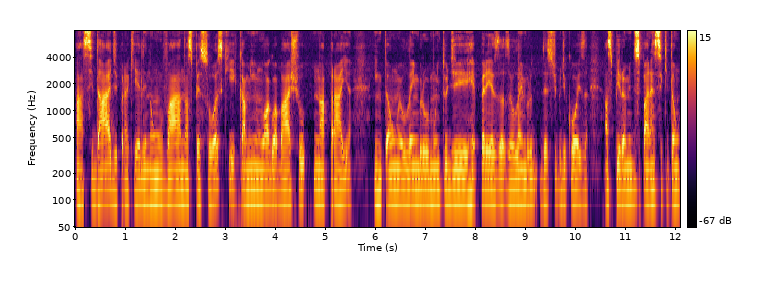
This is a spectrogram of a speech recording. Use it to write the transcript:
a cidade, para que ele não vá nas pessoas que caminham logo abaixo na praia. Então eu lembro muito de represas, eu lembro desse tipo de coisa. As pirâmides parece que estão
